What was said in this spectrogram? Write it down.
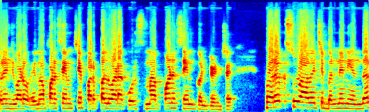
ઓરેન્જ વાળો, એમાં પણ સેમ છે. પર્પલ વાળા કોર્સમાં પણ સેમ કન્ટેન્ટ છે. ફરક શું આવે છે બંનેની અંદર?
